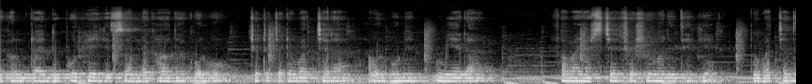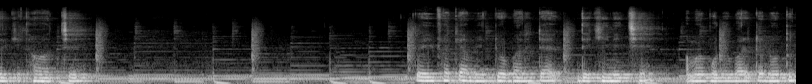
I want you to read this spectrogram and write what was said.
এখন প্রায় দুপুর হয়ে গেছে, আমরা খাওয়া দাওয়া করব। ছোটো ছোটো বাচ্চারা, আমার বোনের মেয়েরা, সবাই আসছে শ্বশুরবাড়ি থেকে, তো বাচ্চাদেরকে খাওয়াচ্ছে। তো এই ফাঁকে আমি একটু বাড়িটা দেখিয়ে নিচ্ছি। আমার বোনের বাড়িটা নতুন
